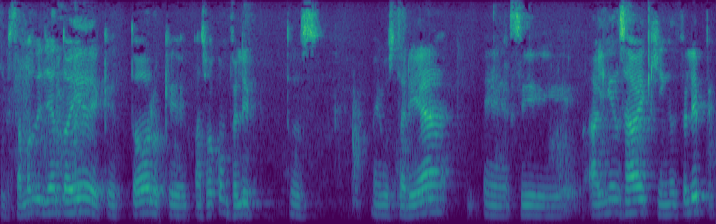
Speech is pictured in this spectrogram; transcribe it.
Estamos leyendo ahí de que todo lo que pasó con Felipe. Entonces, me gustaría, eh, si alguien sabe quién es Felipe.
